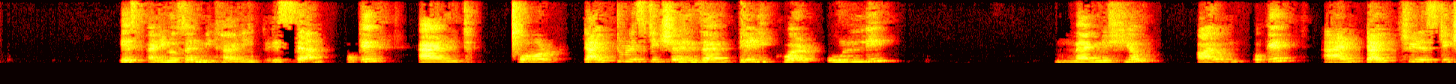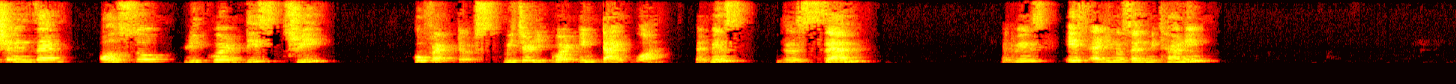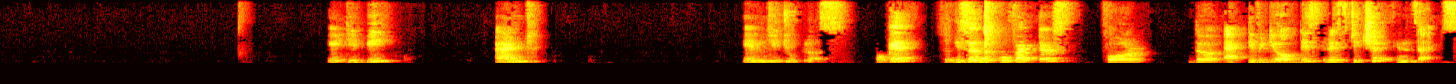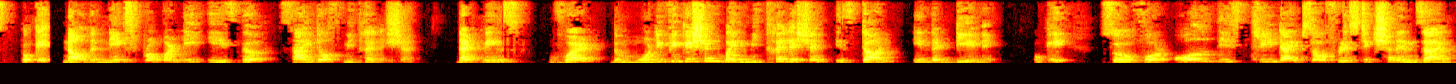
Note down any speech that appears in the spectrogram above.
S adenosyl methionine that is SAM okay? And for type 2 restriction enzyme they require only magnesium ion okay? And type 3 restriction enzyme also require these three cofactors which are required in type 1 that means the SAM that means S adenosyl methionine ATP and Mg2 plus. Okay, so these are the cofactors for the activity of these restriction enzymes. Okay, now the next property is the site of methylation. That means where the modification by methylation is done in the DNA. Okay, so for all these three types of restriction enzyme,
